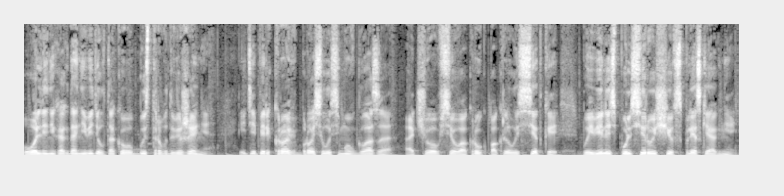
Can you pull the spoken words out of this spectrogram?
Олли никогда не видел такого быстрого движения, и теперь кровь бросилась ему в глаза, отчего все вокруг покрылось сеткой, появились пульсирующие всплески огней.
